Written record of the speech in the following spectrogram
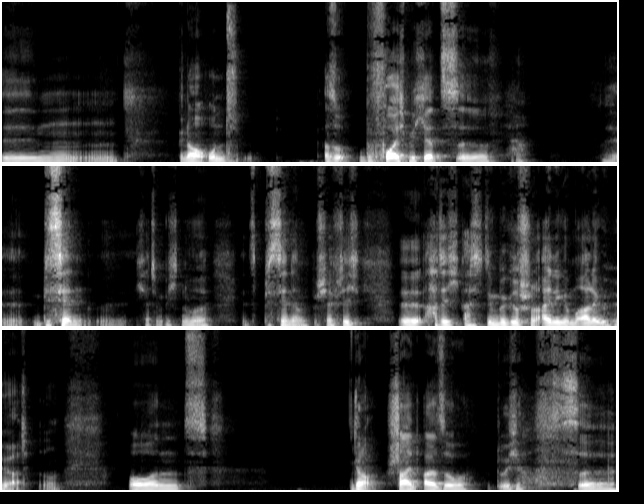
Ähm, genau, und also bevor ich mich jetzt äh, ja, äh, ein bisschen, äh, ich hatte mich nur jetzt ein bisschen damit beschäftigt, äh, hatte, ich, hatte ich den Begriff schon einige Male gehört. So. Und genau, scheint also durchaus äh,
